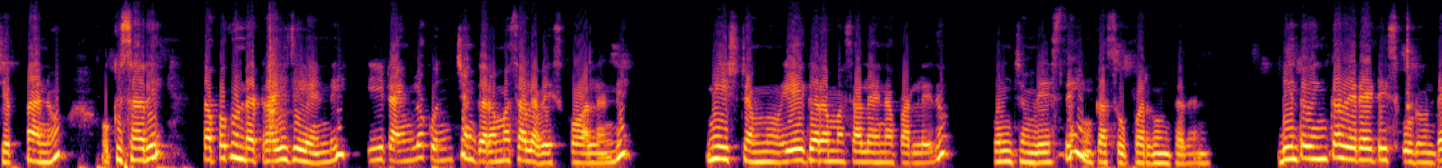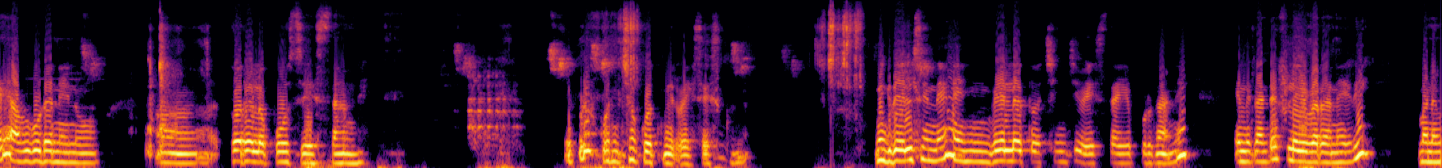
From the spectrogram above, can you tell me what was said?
చెప్పాను. ఒకసారి తప్పకుండా ట్రై చేయండి. ఈ టైంలో కొంచెం గరం మసాలా వేసుకోవాలండి. మీ ఇష్టం ఏ గరం మసాలా అయినా పర్లేదు. కొంచెం వేస్తే ఇంకా సూపర్గా ఉంటుందండి. దీంతో ఇంకా వెరైటీస్ కూడా ఉంటాయి. అవి కూడా నేను త్వరలో పోస్ట్ చేస్తాను ఇప్పుడు కొంచెం కొత్తిమీర వేసేసుకున్నాను మీకు తెలిసిందే నేను వేళ్ళతో చించి వేస్తాయి ఎప్పుడు కానీ. ఎందుకంటే ఫ్లేవర్ అనేది మనం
